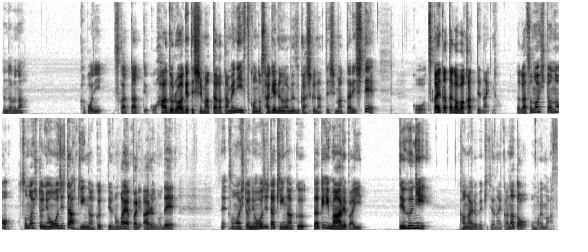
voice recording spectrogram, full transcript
なんだろうな過去に使ったっていうこうハードルを上げてしまったがために今度下げるのが難しくなってしまったりしてこう使い方が分かってないと。だからその人のその人に応じた金額っていうのがやっぱりあるのでね、その人に応じた金額だけ今あればいいっていうふうに考えるべきじゃないかなと思います。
